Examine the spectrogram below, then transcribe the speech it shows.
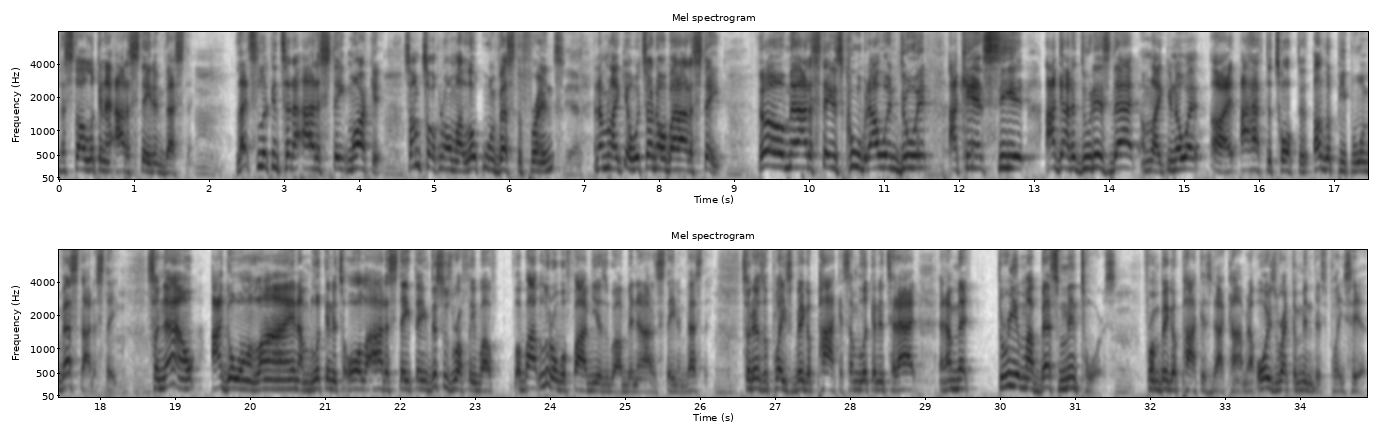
Let's start looking at out of state investing. Mm. Let's look into the out of state market. Mm. So I'm talking to all my local investor friends, Yeah. and I'm like, yo, what y'all know about out of state? Mm. Oh man, out of state is cool, but I wouldn't do it. I can't see it. I gotta do this, that. I'm like, you know what? All right, I have to talk to other people who invest out of state. Mm-hmm. So now I go online, I'm looking into all the out of state things. This was roughly about about a little over five years ago, I've been in out of state investing. So there's a place, Bigger Pockets. I'm looking into that, and I met three of my best mentors from biggerpockets.com. And I always recommend this place here.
